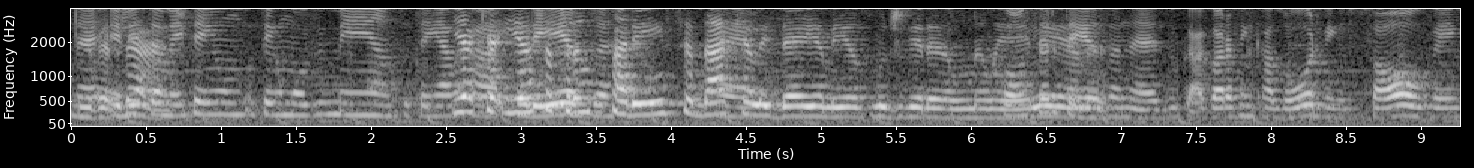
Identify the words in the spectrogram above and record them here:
né, É ele verdade. também tem um, tem um movimento, tem a, E, a- a e essa transparência dá É. aquela ideia mesmo de verão, não é, Com certeza, né? Do- agora vem calor, vem o sol, vem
